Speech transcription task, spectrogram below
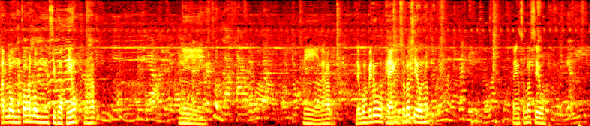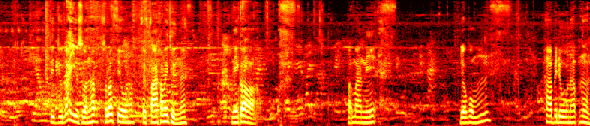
พัดลมก็พัดลม 16 นิ้วนะครับ นี่ นี่นะครับ เดี๋ยวผมไปดูแผงโซลาร์เซลล์นะครับ แผงโซลาร์เซลล์ ติดอยู่ไร่อยู่สวนครับโซลาร์เซลล์ครับไฟฟ้าเข้าไม่ถึงนะ นี่ก็ ประมาณนี้ เดี๋ยวผมพาไปดูนะครับนู่น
